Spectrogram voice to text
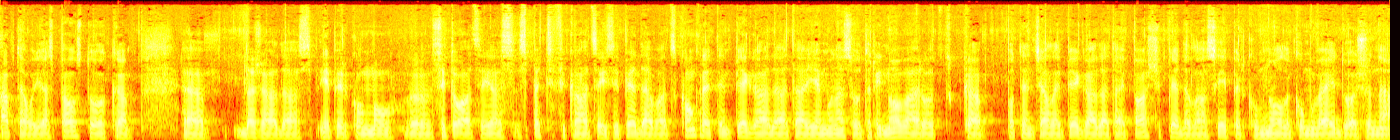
aptaujās pausto, ka uh, dažādās iepirkumu uh, situācijās specifikācijas ir piedāvātas konkrētiem piegādātājiem, un esot arī novērot, ka potenciālai piegādātāji paši piedalās iepirkumu nolikumu veidošanā.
